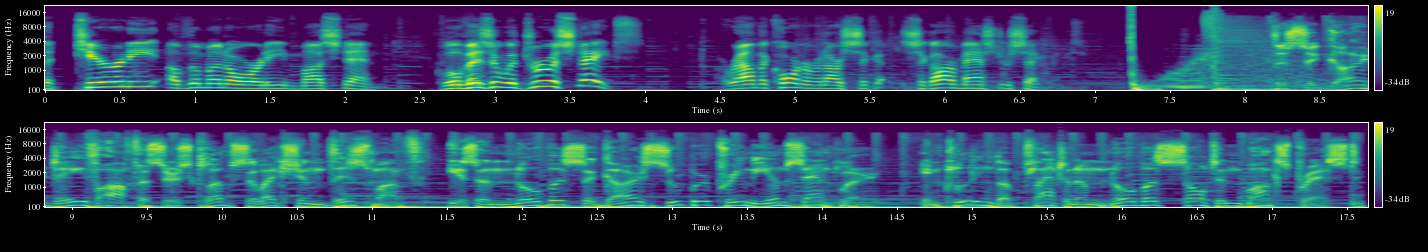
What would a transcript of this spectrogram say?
The tyranny of the minority must end. We'll visit with Drew Estate around the corner in our Cig- Cigar Master segment. The Cigar Dave Officers Club selection this month is a Nova Cigar Super Premium Sampler, including the Platinum Nova Sultan Box Pressed.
